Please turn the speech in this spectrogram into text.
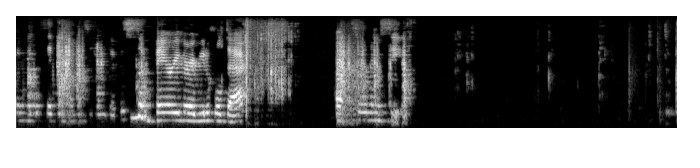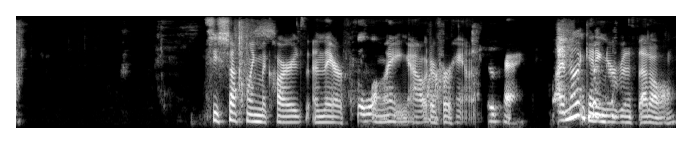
dive into the. This is a very, very beautiful deck. All right, so we're going to see. She's shuffling the cards and they are flying out of her hand. Okay. I'm not getting nervous at all.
